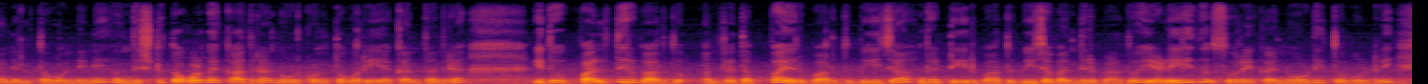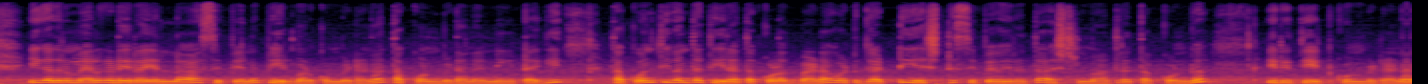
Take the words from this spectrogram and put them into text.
ನಾನಿಲ್ಲಿ ತೊಗೊಂಡಿನಿ. ಒಂದಿಷ್ಟು ತೊಗೊಳ್ಬೇಕಾದ್ರೆ ನೋಡ್ಕೊಂಡು ತೊಗೊರಿ. ಯಾಕಂತಂದರೆ ಇದು ಬಲ್ತಿರಬಾರ್ದು ಅಂದರೆ ದಪ್ಪ ಇರಬಾರ್ದು, ಬೀಜ ಗಟ್ಟಿ ಇರಬಾರ್ದು, ಬೀಜ ಬಂದಿರಬಾರ್ದು. ಎಳೆದು ಸೋರೆಕಾಯಿ ನೋಡಿ ತೊಗೊಳ್ರಿ. ಈಗ ಅದ್ರ ಮೇಲ್ಗಡೆ ಇರೋ ಎಲ್ಲ ಸಿಪ್ಪೆಯನ್ನು ಪೀಲ್ ಮಾಡ್ಕೊಂಡ್ಬಿಡೋಣ ತಗೊಂಡ್ಬಿಡೋಣ ನೀಟಾಗಿ. ತಗೊತೀವಂತ ತೀರಾ ತಗೊಳ್ಳೋದು ಬೇಡ. ಒಟ್ಟು ಗಟ್ಟಿ ಎಷ್ಟು ಸಿಪ್ಪೆ ಇರುತ್ತೋ ಅಷ್ಟು ಮಾತ್ರ ತಗೊಂಡು ಈ ರೀತಿ ಇಟ್ಕೊಂಡ್ಬಿಡೋಣ.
